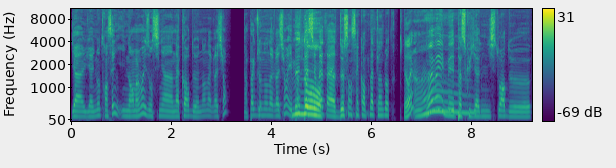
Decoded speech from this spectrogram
il y, a, il y a une autre enseigne. Ils- Normalement, ils ont signé un accord de non-agression, un pacte de non-agression, et ils Mais peuvent pas non. se mettre à 250 mètres l'un de l'autre. Ah ouais? Ouais, ouais, mais parce qu'il y a une histoire de.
